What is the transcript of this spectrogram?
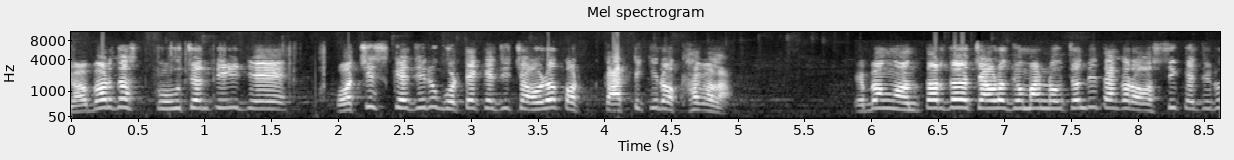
ଜବରଦସ୍ତ କହୁଛନ୍ତି ଯେ ପଚିଶ କେଜିରୁ ଗୋଟେ କେଜି ଚାଉଳ କାଟିକି ରଖାଗଲା ଏବଂ ଅନ୍ତର୍ଦୟ ଚାଉଳ ଯେଉଁମାନେ ନେଉଛନ୍ତି ତାଙ୍କର ଅଶୀ କେଜିରୁ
